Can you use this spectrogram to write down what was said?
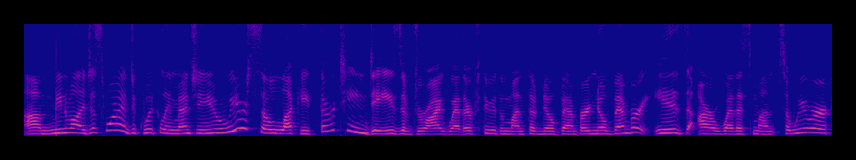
Um, meanwhile, I just wanted to quickly mention, you know, we are so lucky. 13 days of dry weather through the month of November. November is our wettest month, so we were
